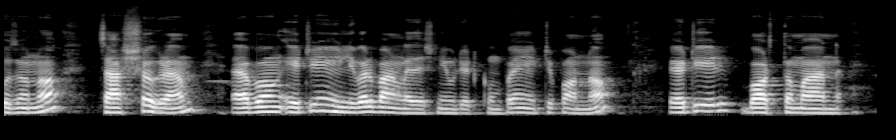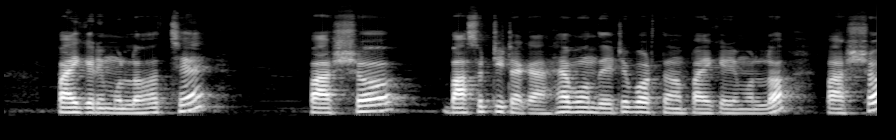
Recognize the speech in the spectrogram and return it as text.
ওজনও চারশো গ্রাম এবং এটি ইউনিলিভার বাংলাদেশ লিমিটেড কোম্পানির একটি পণ্য। এটির বর্তমান পাইকারি মূল্য হচ্ছে পাঁচশো বাষট্টি টাকা। হ্যাঁ বন্ধু, এটি বর্তমান পাইকারি মূল্য পাঁচশো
